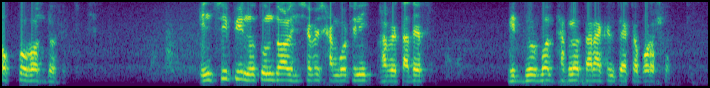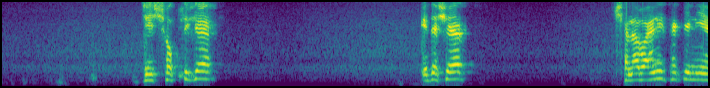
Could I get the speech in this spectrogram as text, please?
ঐক্যবদ্ধ হয়েছে। এনসিপি নতুন দল হিসেবে সাংগঠনিকভাবে তাদের ভিত দুর্বল থাকলেও তারা কিন্তু একটা বড় শক্তি। যে শক্তিকে এদেশের সেনাবাহিনী থেকে নিয়ে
